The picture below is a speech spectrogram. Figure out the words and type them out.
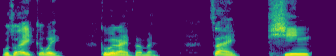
我说，哎，各位各位 Life 们，在听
